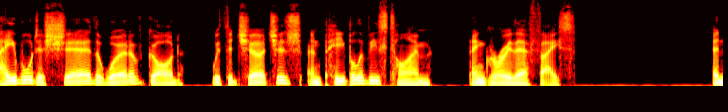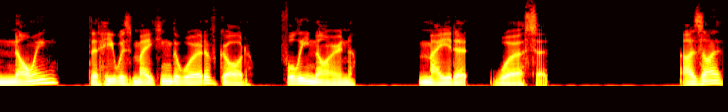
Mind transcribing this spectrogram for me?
able to share the word of God with the churches and people of his time and grow their faith. And knowing that he was making the word of God fully known made it worth it. As I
